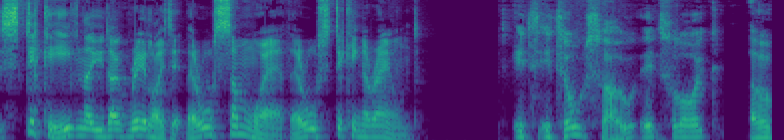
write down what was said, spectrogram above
sticky, even though you don't realise it. They're all somewhere. They're all sticking around. It's it's also it's like a,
